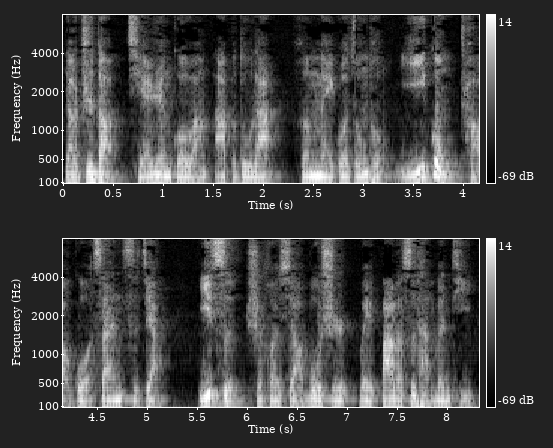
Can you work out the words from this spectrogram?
要知道，前任国王阿卜杜拉和美国总统一共吵过三次架，一次是和小布什为巴勒斯坦问题，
